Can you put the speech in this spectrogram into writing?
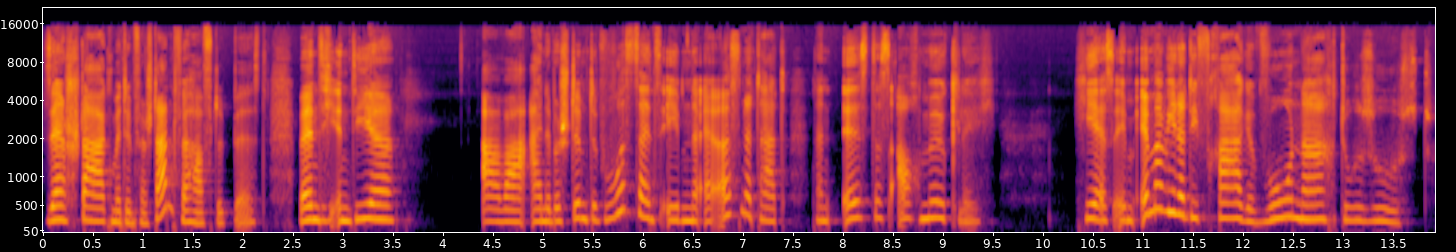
sehr stark mit dem Verstand verhaftet bist, wenn sich in dir aber eine bestimmte Bewusstseinsebene eröffnet hat, dann ist es auch möglich. Hier ist eben immer wieder die Frage, wonach du suchst.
